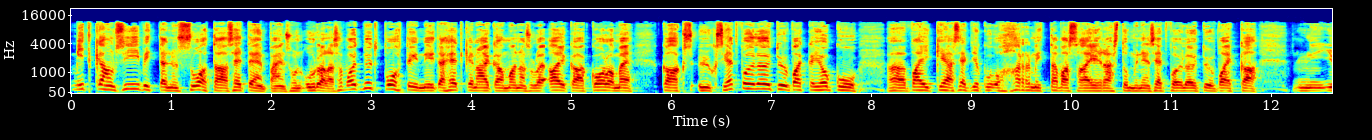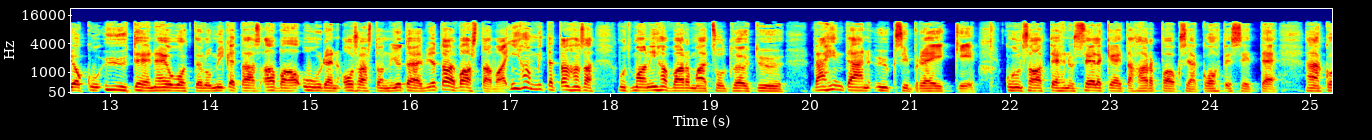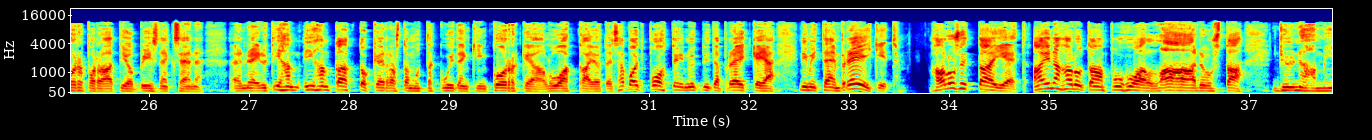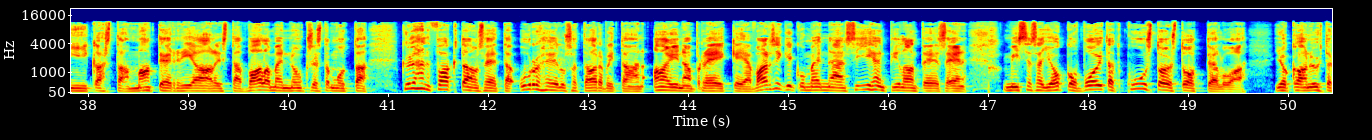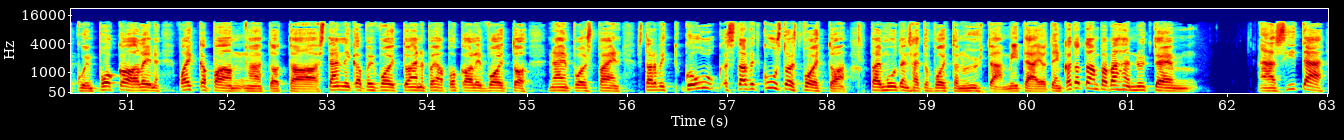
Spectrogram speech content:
mitkä on siivittänyt suotaa eteenpäin sun uralla. Sä voit nyt pohtia niitä hetken aikaa, mä annan sulle aikaa kolme, kaksi, yksi. Sieltä voi löytyä vaikka joku äh, vaikea, sieltä joku harmittava sairastuminen, sieltä voi löytyä vaikka mm, joku YT-neuvottelu, mikä taas avaa uuden osaston, jotain, jotain vastaavaa. Ihan mitä tahansa, mutta mä oon ihan varma, että sulta löytyy vähintään yksi breikki, kun sä oot tehnyt selkeitä harppauksia kohti sitten äh, korporaatiobisneksen, äh, ne ei nyt ihan ihan kattokerrosta, mutta kuitenkin korkeaa luokkaa, joten sä voit pohtia nyt niitä breikkejä, nimittäin breikit. Halusit tai et, aina halutaan puhua laadusta, dynamiikasta, materiaalista, valmennuksesta, mutta kyllähän fakta on se, että urheilussa tarvitaan aina breikkejä, varsinkin kun mennään siihen tilanteeseen, missä sä joko voitat 16 ottelua, joka on yhtä kuin pokaalin, vaikkapa äh, tota, Stanley Cupin voitto, NBA-pokaalin voitto, näin poispäin. Sä tarvit, sä tarvit 16 voittoa, tai muuten sä et ole voittanut yhtään mitään, joten katsotaanpa vähän nyt äh, sitä,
